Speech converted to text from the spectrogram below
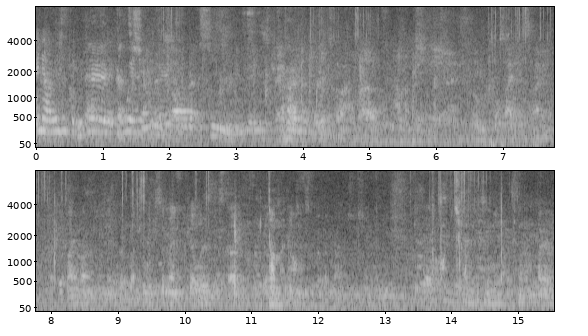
I know, I was just thinking that. Like, where- Five on, they put like cement pillars and stuff. ダメだ Is that こっちが水になって fire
